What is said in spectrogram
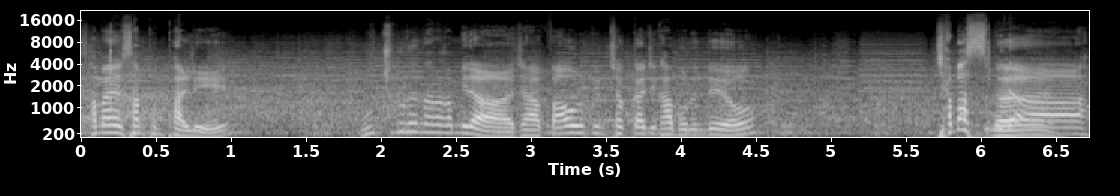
삼할 3푼 8리. 우측으로 날아갑니다. 자 파울 근처까지 가보는데요 잡았습니다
